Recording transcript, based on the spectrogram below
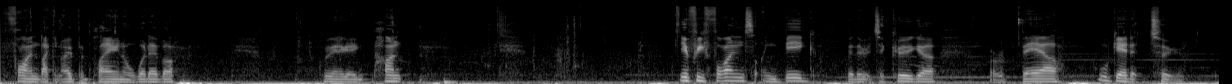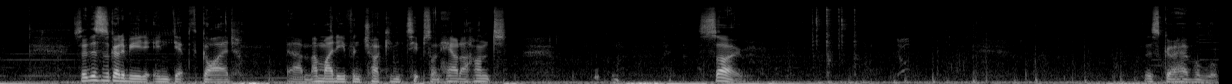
find like an open plain or whatever. We're going to go hunt if we find something big, whether it's a cougar or a bear, we'll get it too. So this is going to be an in-depth guide. Um, I might even chuck in tips on how to hunt. So, let's go have a look.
